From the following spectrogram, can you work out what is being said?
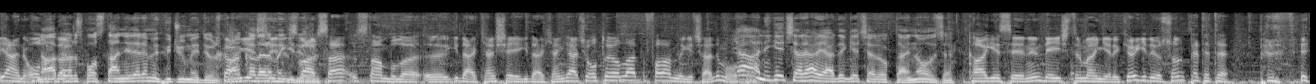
yani olur Ne da yapıyoruz? Postanelere mi hücum ediyoruz? Bankalara mı gidiyoruz? varsa İstanbul'a e, giderken şeye giderken. Gerçi otoyollarda falan da geçer değil mi? Oto- Yani geçer her yerde geçer Oktay ne olacak? KGS'nin değiştirmen gerekiyor. Gidiyorsun PTT. PTT'ye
